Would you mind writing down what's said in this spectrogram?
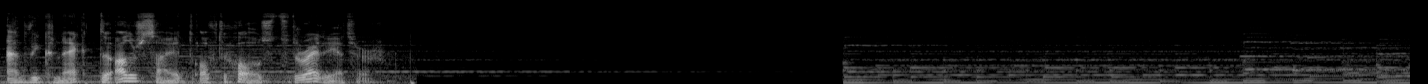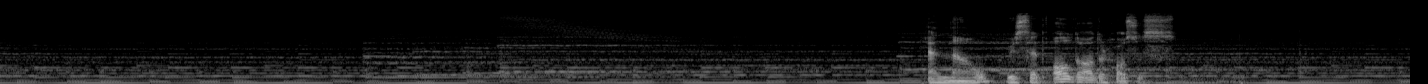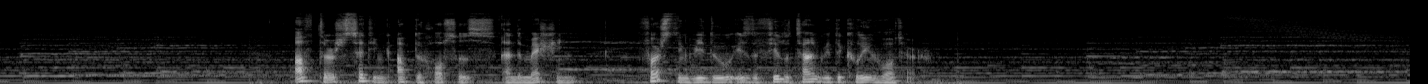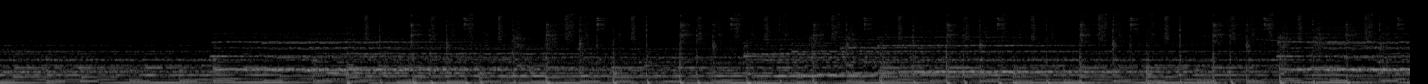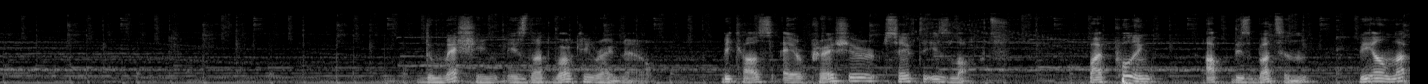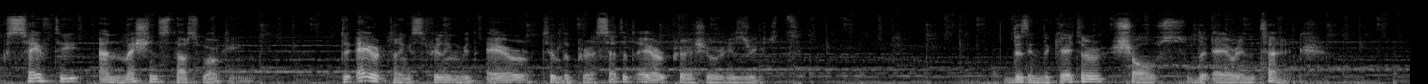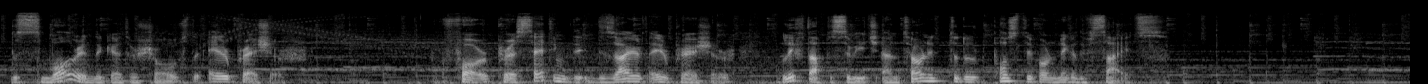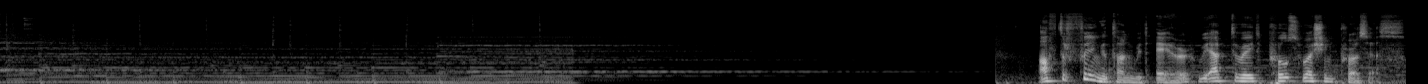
and we connect the other side of the hose to the radiator. And now we set all the other hoses. After setting up the hoses and the machine, first thing we do is to fill the tank with the clean water. The machine is not working right now because air pressure safety is locked. By pulling up this button, we unlock safety and machine starts working. The air tank is filling with air till the preset air pressure is reached. This indicator shows the air in tank. The smaller indicator shows the air pressure. For presetting the desired air pressure, lift up the switch and turn it to the positive or negative sides. After filling the tank with air, we activate pulse washing process.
